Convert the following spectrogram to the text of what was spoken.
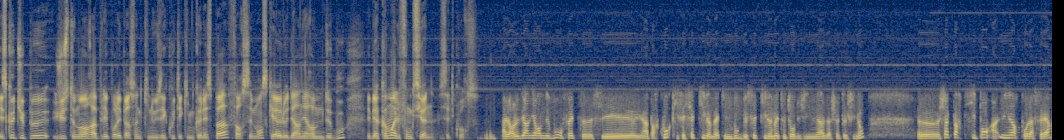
Est-ce que tu peux justement rappeler pour les personnes qui nous écoutent et qui ne connaissent pas forcément ce qu'est le dernier homme debout, eh bien comment elle fonctionne cette course? Alors le dernier homme debout en fait euh, c'est un parcours qui fait 7 km, une boucle de 7 km autour du gymnase à Château-Chinon. Euh, chaque participant a une heure pour la faire,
